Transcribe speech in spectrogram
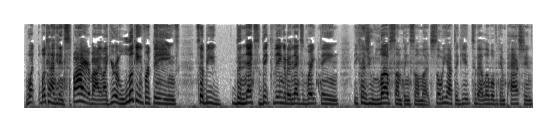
what what can i get inspired by? Like you're looking for things to be the next big thing or the next great thing because you love something so much. So we have to get to that level of compassion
